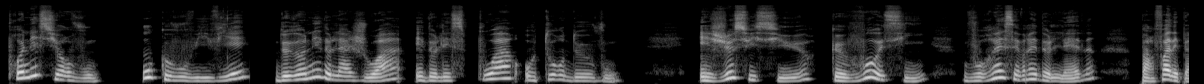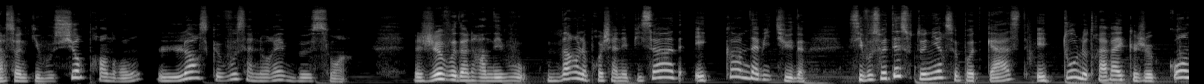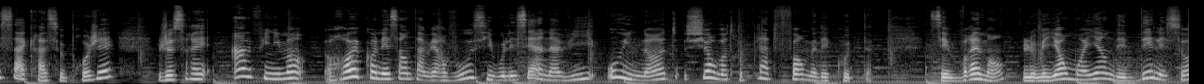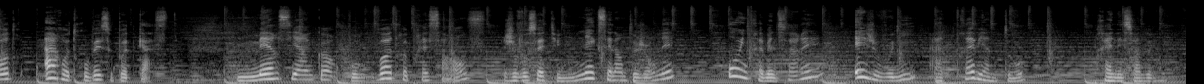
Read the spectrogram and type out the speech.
Prenez sur vous, où que vous viviez, de donner de la joie et de l'espoir autour de vous. Et je suis sûre que vous aussi, vous recevrez de l'aide, parfois des personnes qui vous surprendront lorsque vous en aurez besoin. Je vous donne rendez-vous dans le prochain épisode et comme d'habitude, si vous souhaitez soutenir ce podcast et tout le travail que je consacre à ce projet, je serai infiniment reconnaissante envers vous si vous laissez un avis ou une note sur votre plateforme d'écoute. C'est vraiment le meilleur moyen d'aider les autres à retrouver ce podcast. Merci encore pour votre présence. Je vous souhaite une excellente journée ou une très belle soirée et je vous dis à très bientôt. Prenez soin de vous.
